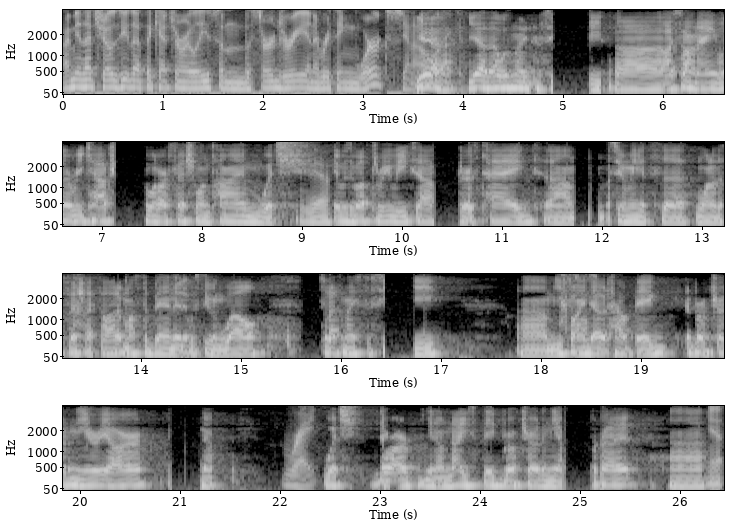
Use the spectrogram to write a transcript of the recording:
I mean, that shows you that the catch and release and the surgery and everything works. You know. yeah, Like, yeah, that was nice to see. Uh, I saw an angler recapture one of our fish one time, which Yeah. it was about three weeks after it was tagged. Um, assuming it's the one of the fish I thought it must have been, and it was doing well. So that's nice to see. Um, you find awesome. out how big the brook trout in the area are, you know, right. which there are, you know, nice big brook trout in the upper credit. Uh, Yeah.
